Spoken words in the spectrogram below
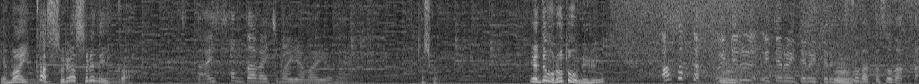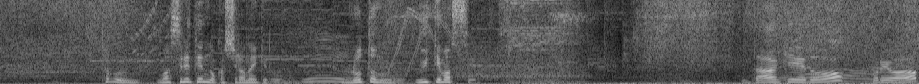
やまあいいか。それはそれでいいか。第3弾が一番やばいよね。確かに。いやでもロトム寝るよ。あそっか。浮いてる、浮いてる浮いてる浮いてる、うん。そうだったそうだった。多分忘れてんのか知らないけどうん。ロトム浮いてますよ。だけどこれは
